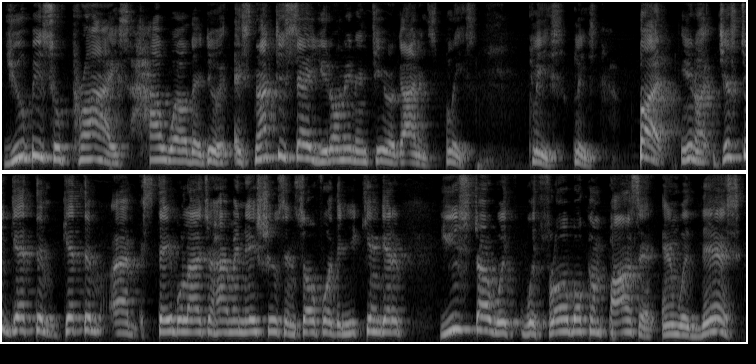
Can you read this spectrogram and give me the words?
you'll be surprised how well they do it. It's not to say you don't need anterior guidance, please, please, please. But you know, just to get them get them uh, stabilized or having issues and so forth, and you can't get it you start with, with flowable composite and with this,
